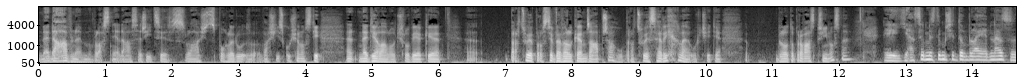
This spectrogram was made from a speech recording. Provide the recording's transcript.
nedávnem, vlastně dá se říci, zvlášť z pohledu vaší zkušenosti, eh, nedělalo. Člověk je pracuje prostě ve velkém zápřahu, pracuje se rychle určitě. Bylo to pro vás přínosné? Já si myslím, že to byla jedna z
